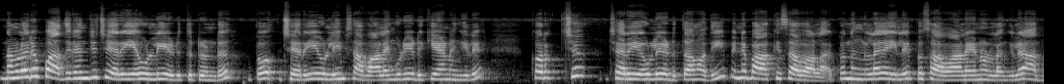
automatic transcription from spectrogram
നമ്മളൊരു പതിനഞ്ച് ചെറിയ ഉള്ളി എടുത്തിട്ടുണ്ട്. അപ്പോൾ ചെറിയ ഉള്ളിയും സവാളയും കൂടി എടുക്കുകയാണെങ്കിൽ കുറച്ച് ചെറിയ ഉള്ളി എടുത്താൽ മതി. പിന്നെ ബാക്കി സവാള. ഇപ്പം നിങ്ങളുടെ കയ്യിൽ ഇപ്പോൾ സവാളയാണുള്ളെങ്കിൽ അത്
